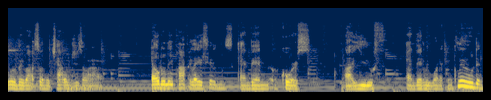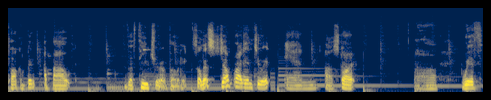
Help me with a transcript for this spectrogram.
little bit about some of the challenges of our elderly populations, and then, of course, youth. And then we want to conclude and talk a bit about the future of voting. So let's jump right into it and start with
